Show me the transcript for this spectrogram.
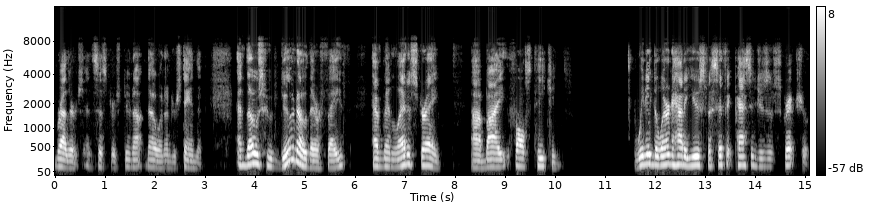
brothers and sisters do not know and understand it. And those who do know their faith have been led astray uh, by false teachings. We need to learn how to use specific passages of Scripture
